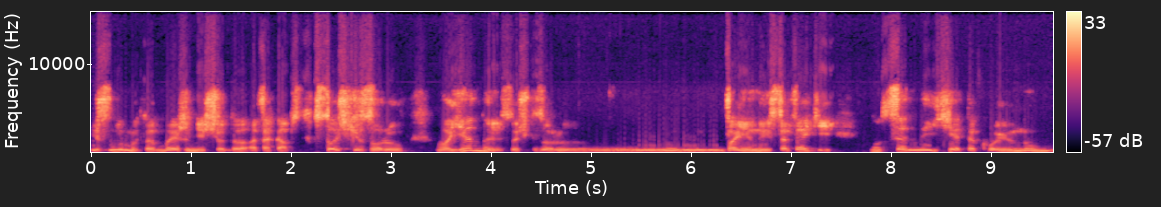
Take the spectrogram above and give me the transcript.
і знімуть обмеження щодо атакамс. З точки зору воєнної, з точки зору воєнної стратегії, ну це не є такою ну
